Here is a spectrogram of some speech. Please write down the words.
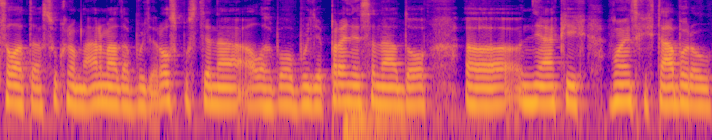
celá tá súkromná armáda bude rozpustená alebo bude prenesená do a, nejakých vojenských táborov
